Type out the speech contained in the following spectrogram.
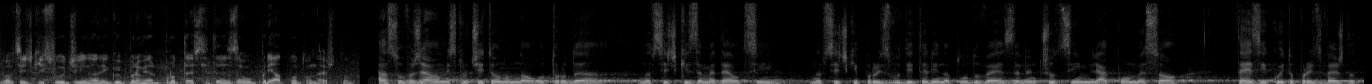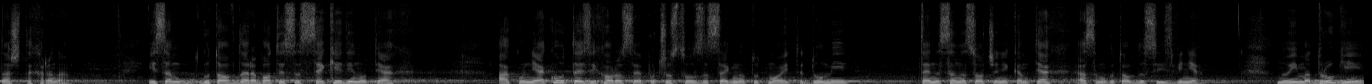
Във всички случаи на никой премьер протестите не са му приятното нещо. Аз уважавам изключително много труда на всички земеделци, на всички производители на плодове, зеленчуци, мляко, месо, тези, които произвеждат нашата храна. И съм готов да работя с всеки един от тях. Ако някой от тези хора се е почувствал засегнат от моите думи, те не са насочени към тях, аз съм готов да се извиня. Но има други,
